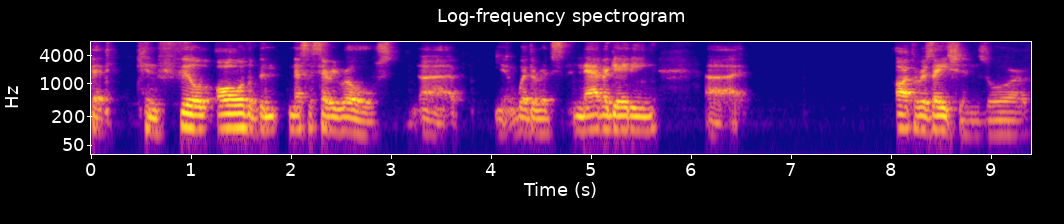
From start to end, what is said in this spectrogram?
that can fill all of the necessary roles, uh, you know, whether it's navigating uh, authorizations or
